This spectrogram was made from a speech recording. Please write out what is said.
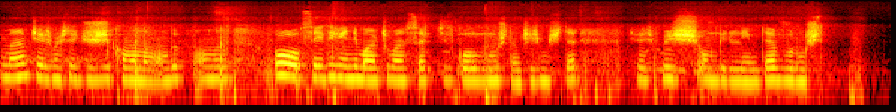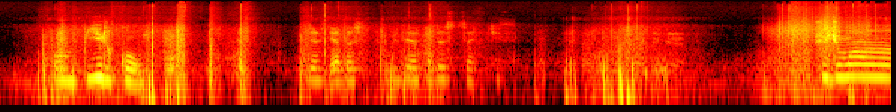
Benim çeşmişte cücü komandamdı. Onu o olsaydı hindi maçı ben 8 gol vurmuştum çeşmişte. Çeşmiş 11'liğimde vurmuştum. 11 gol. Bir ya da bir defa da 8. Hücuma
